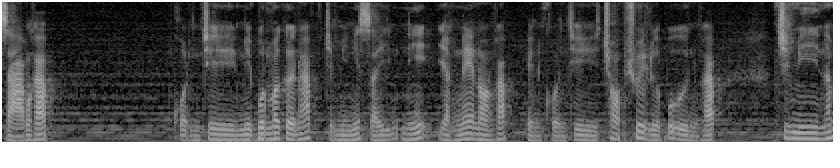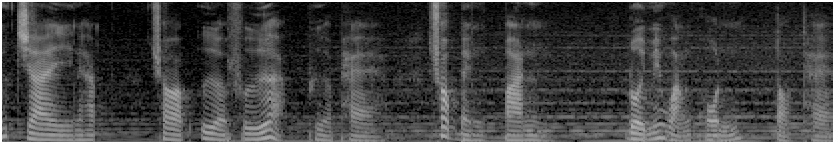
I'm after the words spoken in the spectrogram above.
3. ครับ คนที่มีบุญมาเกิดนครับ จะมีนิสัยนี้อย่างแน่นอนครับ เป็นคนที่ชอบช่วยเหลือผู้อื่นครับ จะมีน้ำใจนะครับ ชอบเอื้อเฟื้อเผื่อแผ่ ชอบแบ่งปัน โดยไม่หวังผลตอบแทน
